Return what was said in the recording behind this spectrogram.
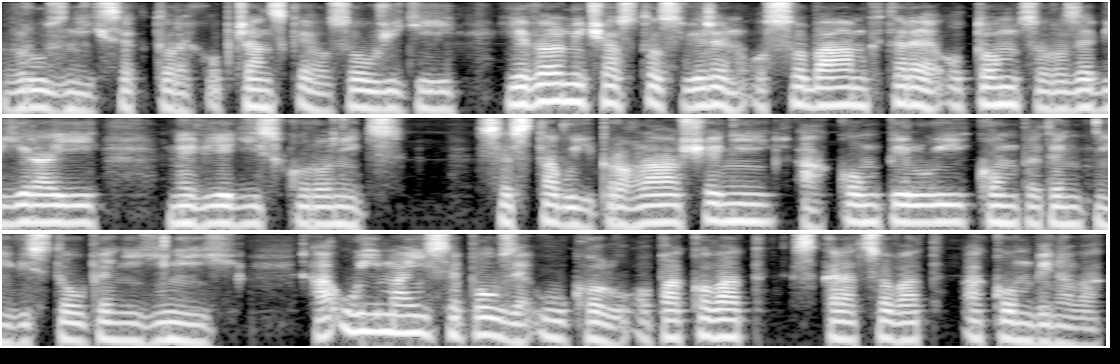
v různých sektorech občanského soužití je velmi často svěřen osobám, které o tom, co rozebírají, nevědí skoro nic. Sestavují prohlášení a kompilují kompetentní vystoupení jiných a ujímají se pouze úkolu opakovat, zkracovat a kombinovat.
